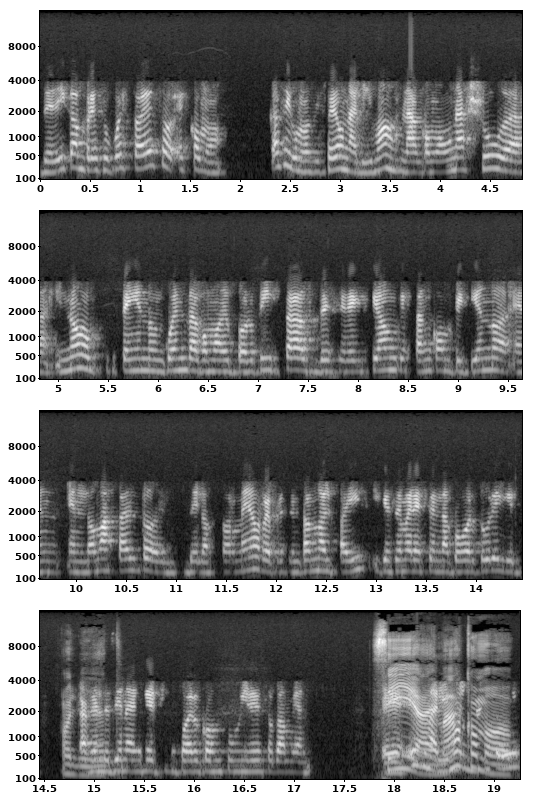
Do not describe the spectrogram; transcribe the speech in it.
dedican presupuesto a eso, es como casi como si fuera una limosna, como una ayuda, y no teniendo en cuenta como deportistas de selección que están compitiendo en, en lo más alto de, los torneos representando al país y que se merecen la cobertura y que la gente tiene derecho a poder consumir eso también. Sí, eh, además como...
